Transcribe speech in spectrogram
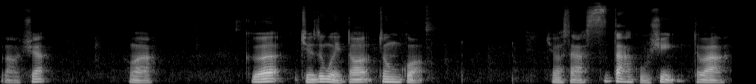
冷血，好伐？搿就是回到中国，叫啥四大古训，对伐？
